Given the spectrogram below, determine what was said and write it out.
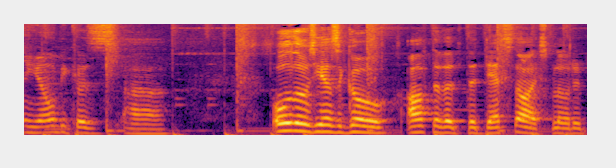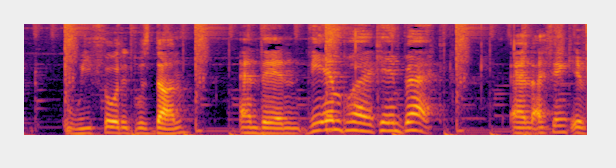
you know because uh, all those years ago, after the, the Death Star exploded, we thought it was done. And then the Empire came back. And I think if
